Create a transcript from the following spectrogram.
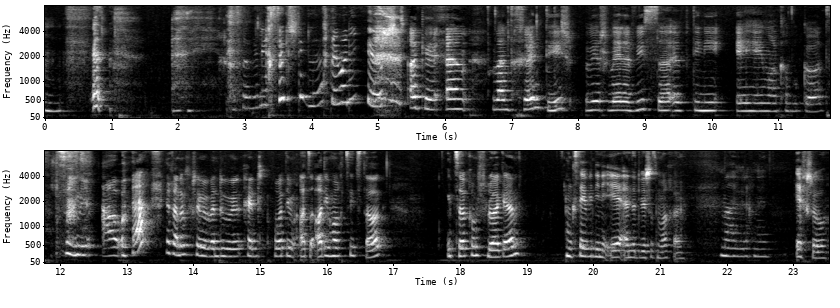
Mm. ich Mm. also will ich so stillen, der war nicht erst. Okay, ähm wenn du könntest, würdest du wollen wissen, ob deine Ehe mal kaputt geht. Das habe ich auch. Ich habe aufgeschrieben, wenn du könntest vor dem, also an deinem Hochzeitstag in die Zukunft schauen und sehen, wie deine Ehe endet, wirst du das machen? Nein, will ich nicht. Ich schon.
